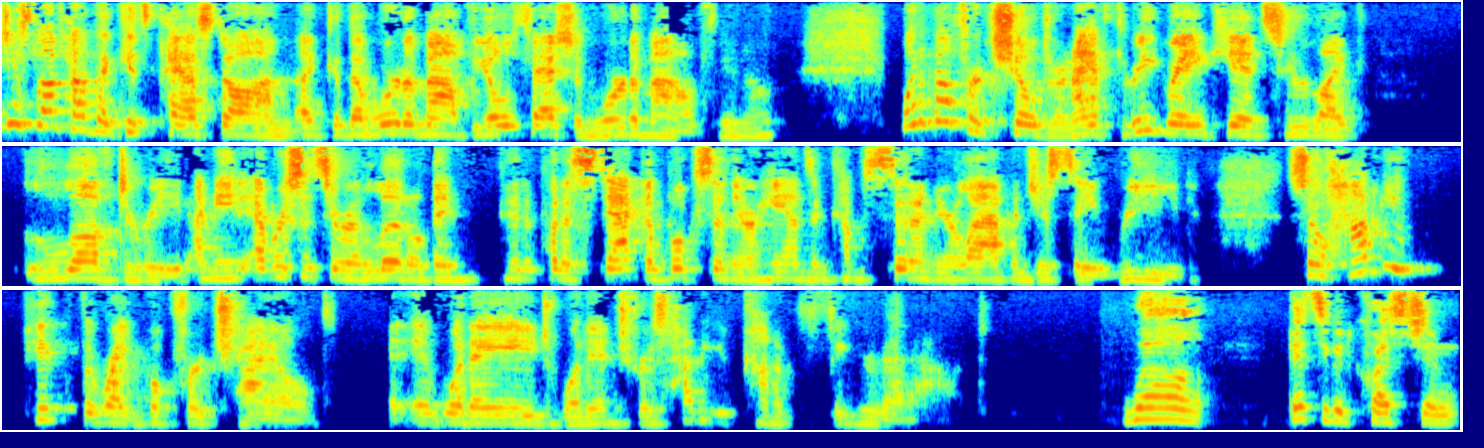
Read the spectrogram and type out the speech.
just love how that gets passed on, like the word of mouth, the old fashioned word of mouth, you know. What about for children? I have three grandkids who like love to read. I mean, ever since they were little, they put a stack of books in their hands and come sit on your lap and just say, read. So how do you pick the right book for a child? At what age, what interest? How do you kind of figure that out? Well, that's a good question.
